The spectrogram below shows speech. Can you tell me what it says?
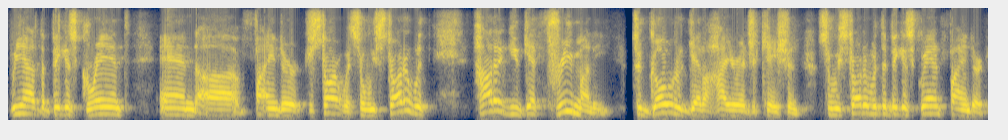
we had the biggest grant and uh, finder to start with. So we started with how did you get free money to go to get a higher education? So we started with the biggest grant finder.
